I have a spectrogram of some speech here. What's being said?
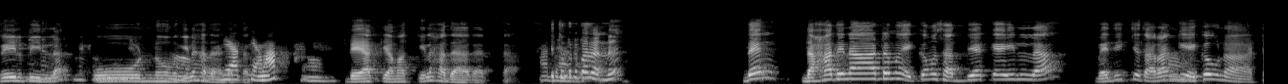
රේල් පිල්ලක් ඕන්න ඔහම කියලා හදාගත්තා. දෙයක් යමක් කියලා හදාගත්තා. එතකොට බලන්න දැන් 10 දෙනාටම එකම සද්දයක් ඇවිල්ලා වැදිච්ච තරංගේ එක වුණාට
